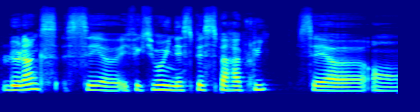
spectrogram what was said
Le lynx, c'est euh, effectivement une espèce parapluie. C'est euh, en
